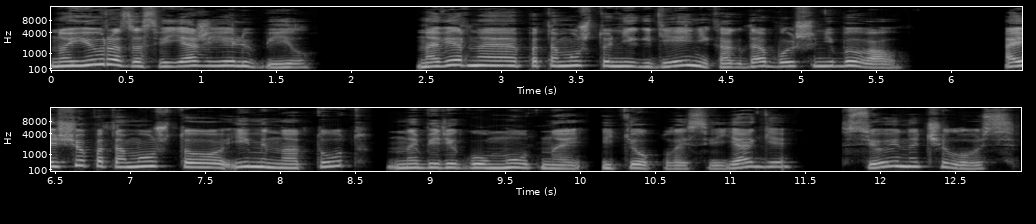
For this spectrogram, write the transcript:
Но Юра за Свияжье любил. Наверное, потому что нигде и никогда больше не бывал. А еще потому, что именно тут, на берегу мутной и теплой Свияги, все и началось.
